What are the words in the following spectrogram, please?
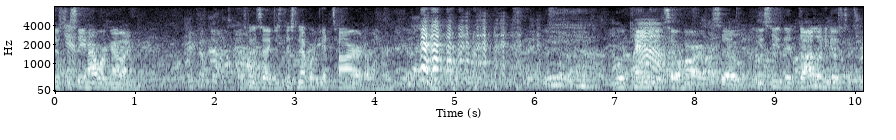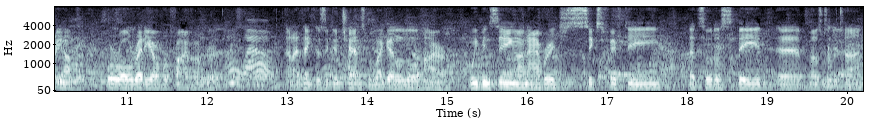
just to see how we're going. I was going to say, does this network get tired? I wonder. we're caning it so hard. So you see, the dial only goes to 300. We're already over 500. Oh wow. and I think there's a good chance we might get a little higher. We've been seeing on average 650, that sort of speed uh, most of the time.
